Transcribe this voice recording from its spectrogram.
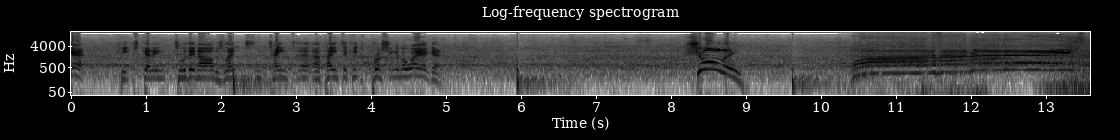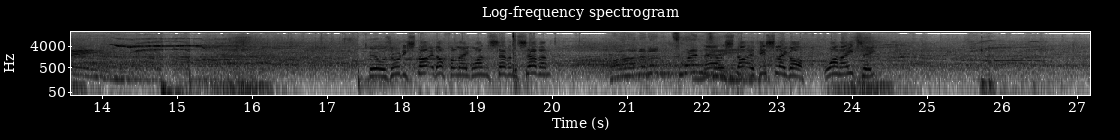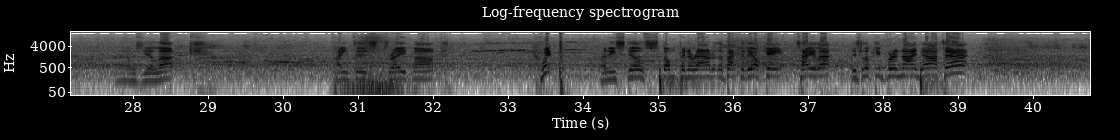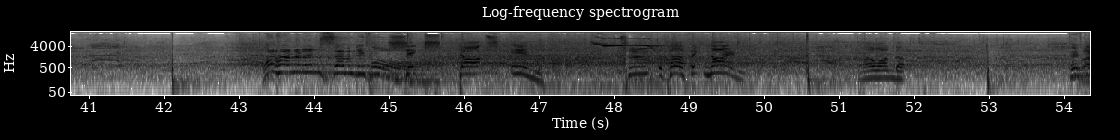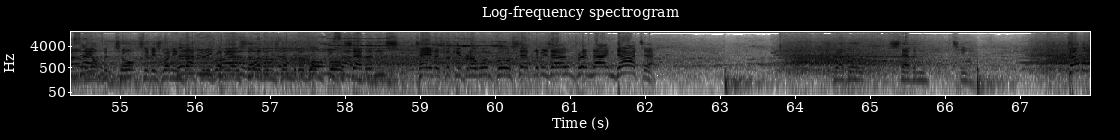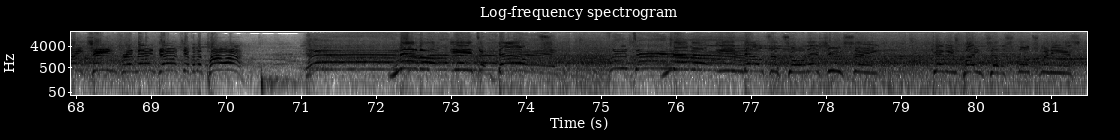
forget, keeps getting to within arm's length, and Taint, uh, uh, Painter keeps brushing him away again. Surely! 180! Phil's already started off a leg 177. 120! Now he started this leg off 180. That was your luck. Painter's trademark. Quip! And he's still stomping around at the back of the oche. Taylor is looking for a nine darter. 174! Six darts in to the perfect nine. I wonder. 57. Well, he often talks of his running back with Ronnie O'Sullivan's number of 147s. Taylor's looking for a 147 of his own for a nine darter. Treble 17. Double 18 for a nine darter for the power. Never in doubt! Never in doubt at all. As you see, Kevin Painter, the sportsman he is, claps the master.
